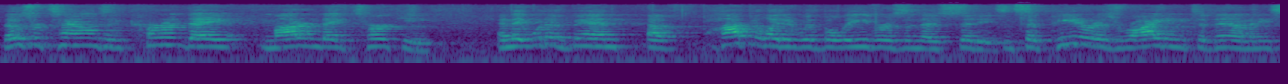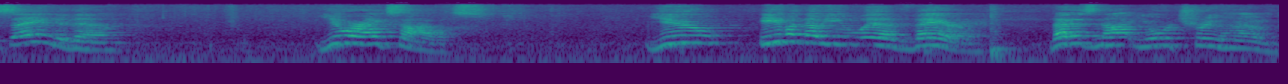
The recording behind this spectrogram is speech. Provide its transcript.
Those are towns in current day, modern day Turkey and they would have been uh, populated with believers in those cities. And so Peter is writing to them, and he's saying to them, You are exiles. You, even though you live there, that is not your true home.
